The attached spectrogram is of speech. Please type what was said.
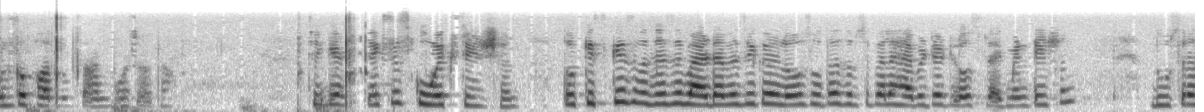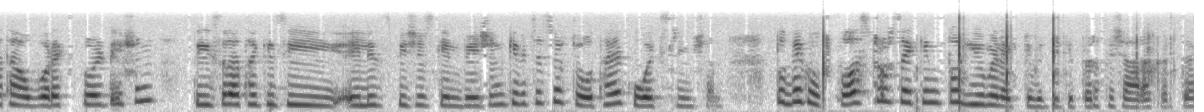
उनको बहुत नुकसान पहुँचा था। ठीक है? नेक्स्ट इज़ को एक्सटेंशन तो किस किस वजह से बायोडाइवर्सिटी का लॉस होता है? सबसे पहले हैबिटेट लॉस फ्रेगमेंटेशन दूसरा था ओवर एक्सप्लोइटेशन तीसरा था किसी एलियन स्पीशीज के इन्वेजन की वजह से चौथा है को एक्सटिंक्शन तो देखो फ़र्स्ट और सेकंड तो ह्यूमन एक्टिविटी की तरफ़ इशारा करता है.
